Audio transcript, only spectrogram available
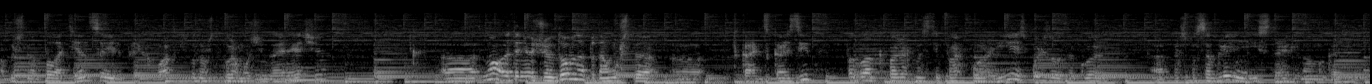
обычного полотенца или прихватки, потому что форма очень горячая. А, но это не очень удобно, потому что а, ткань скользит по гладкой поверхности фарфора. И я использовал такое а, приспособление из строительного магазина.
